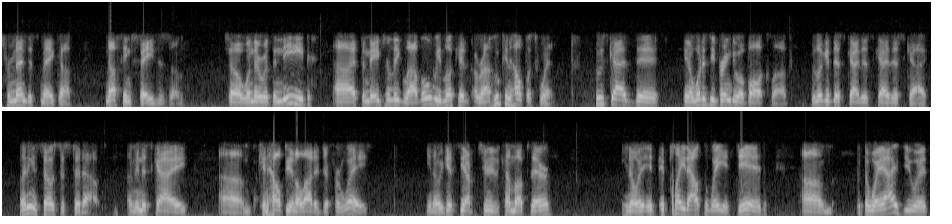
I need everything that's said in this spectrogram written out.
tremendous makeup. Nothing phases him. So when there was a need uh, at the major league level, we look at around who can help us win. Who's got the, you know, what does he bring to a ball club? We look at this guy, this guy, this guy. Lenyn Sosa stood out. I mean, this guy um, can help you in a lot of different ways. You know, he gets the opportunity to come up there. You know, it, it played out the way it did. Um, but the way I view it,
